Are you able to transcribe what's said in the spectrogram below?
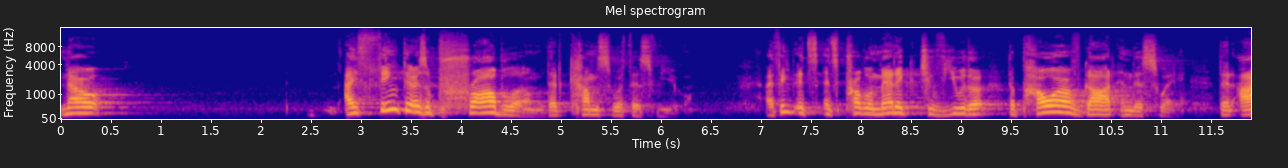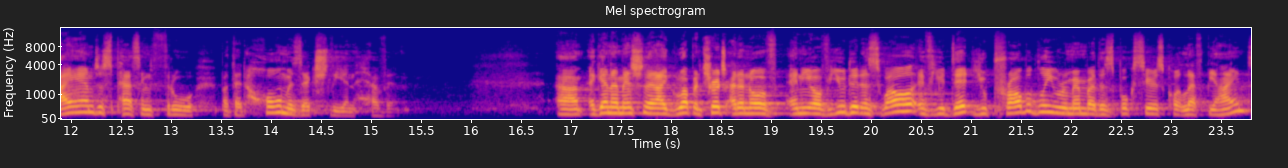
Now, I think there's a problem that comes with this view. I think it's, it's problematic to view the, the power of God in this way that I am just passing through, but that home is actually in heaven. Um, again, I mentioned that I grew up in church. I don't know if any of you did as well. If you did, you probably remember this book series called Left Behind.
